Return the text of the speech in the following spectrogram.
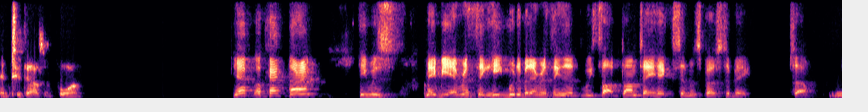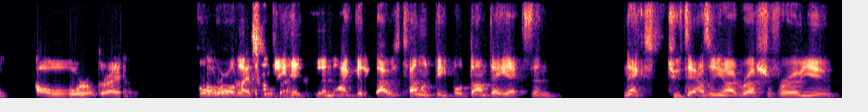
in 2004. Yep. Okay. All right. He was maybe everything. He would have been everything that we thought Dante Hickson was supposed to be. So all world, right? Whole world. And Dante Hickson, I, get, I was telling people, Dante Hickson, next 2,000 yard rusher for OU.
